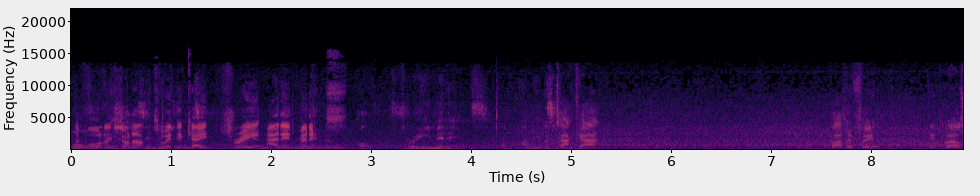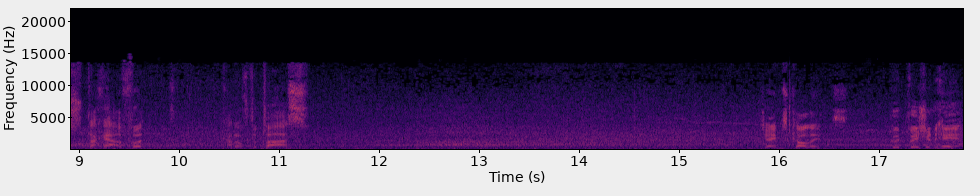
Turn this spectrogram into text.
The ball has gone up to indicate three added minutes. Of three minutes of added. Utaka. Butterfield. Did well, stuck out a foot, cut off the pass. James Collins. Good vision here.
